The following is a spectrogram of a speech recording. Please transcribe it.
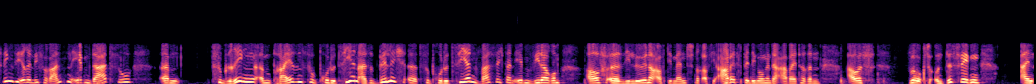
zwingen sie ihre Lieferanten eben dazu, ähm, zu geringen ähm, Preisen zu produzieren, also billig äh, zu produzieren, was sich dann eben wiederum auf äh, die Löhne, auf die Menschen, auf die Arbeitsbedingungen der Arbeiterinnen auswirkt. Und deswegen ein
